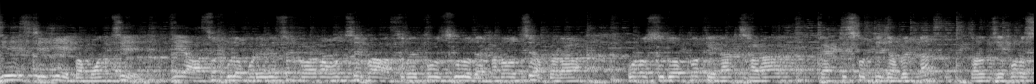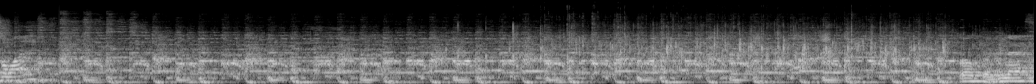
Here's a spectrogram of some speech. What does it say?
যে স্টেজে বা মঞ্চে যে আসনগুলো পরিবেশন করানো হচ্ছে বা আসনের পোস্টগুলো দেখানো হচ্ছে, আপনারা কোনো সুদক্ষ ট্রেনার ছাড়া প্র্যাকটিস করতে যাবেন না। কারণ যে কোনো সময় okay relax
